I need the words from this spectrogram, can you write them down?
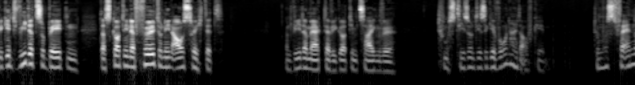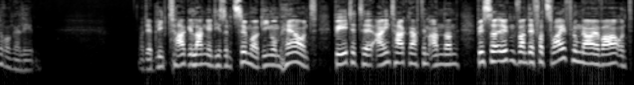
beginnt wieder zu beten, dass Gott ihn erfüllt und ihn ausrichtet. Und wieder merkt er, wie Gott ihm zeigen will, du musst diese und diese Gewohnheit aufgeben. Du musst Veränderung erleben. Und er blieb tagelang in diesem Zimmer, ging umher und betete ein Tag nach dem anderen, bis er irgendwann der Verzweiflung nahe war und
